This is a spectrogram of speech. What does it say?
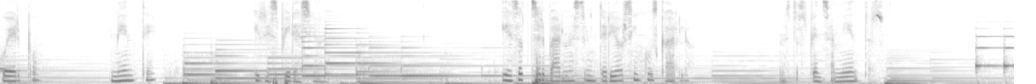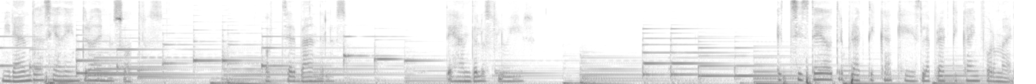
cuerpo, mente y respiración. Y es observar nuestro interior sin juzgarlo, nuestros pensamientos, mirando hacia adentro de nosotros, observándolos, dejándolos fluir Existe otra práctica que es la práctica informal.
